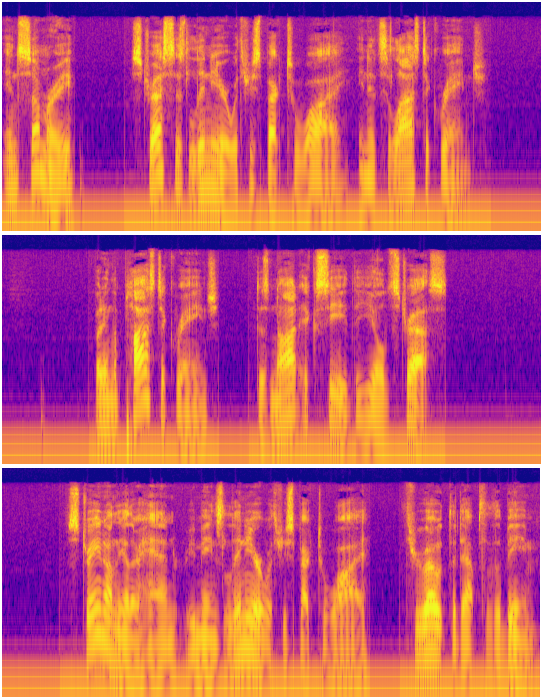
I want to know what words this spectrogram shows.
In summary, Stress is linear with respect to y in its elastic range, but in the plastic range does not exceed the yield stress. Strain, on the other hand, remains linear with respect to y throughout the depth of the beam.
